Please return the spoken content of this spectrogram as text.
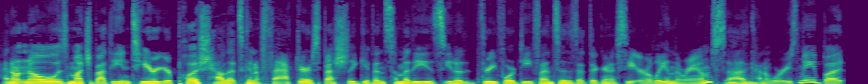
I don't know as much about the interior push, how that's going to factor, especially given some of these, you know, the three four defenses that they're going to see early in the Rams. Uh, kind of worries me, but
